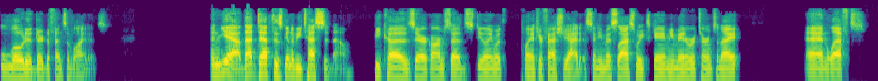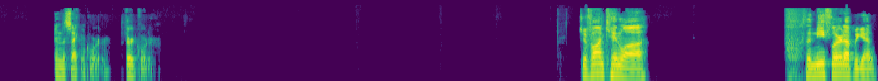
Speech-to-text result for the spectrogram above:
loaded their defensive line is. And yeah, that depth is going to be tested now because Arik Armstead's dealing with plantar fasciitis and he missed last week's game. He made a return tonight and left in the second quarter, third quarter. Javon Kinlaw, the knee flared up again.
